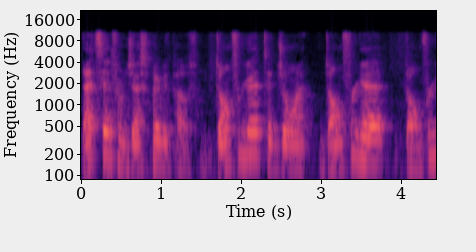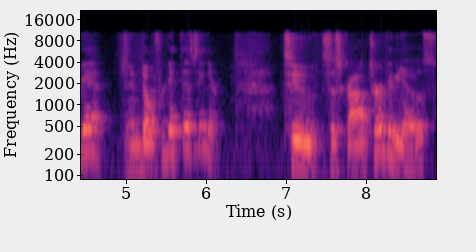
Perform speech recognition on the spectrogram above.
That's it from Jeff Movie Post. Don't forget to join. Don't forget. Don't forget. And don't forget this either. To subscribe to our videos,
